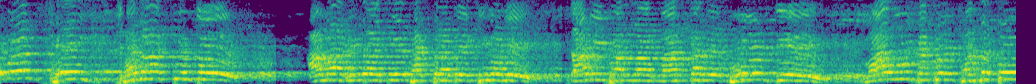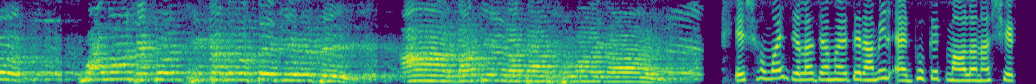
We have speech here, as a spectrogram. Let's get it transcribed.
এবং সেই সজাগ কিন্তু আমার হৃদয়তে থাকতে হবে কীভাবে? দাড়ি পাল্লার মাঝখানে ভোট দিয়ে মানুষ এখন সচেতন মানুষ এখন শিক্ষা ব্যবস্থায় এগিয়ে গেছে। আর দাঁড়িয়ে রাখার সময় নাই। এ সময় জেলা জামায়াতের আমির অ্যাডভোকেট মাওলানা শেখ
